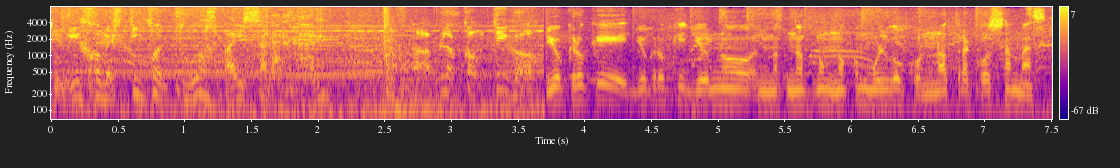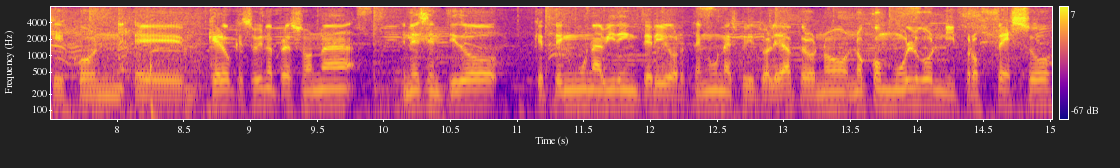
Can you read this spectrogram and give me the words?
¿Tu hijo mestizo y tú os vais a largar? Hablo contigo. Yo creo que yo creo que yo no, no, no- comulgo con otra cosa más que con eh, creo que soy una persona en ese sentido que tengo una vida interior, tengo una espiritualidad, pero no, no comulgo ni profeso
